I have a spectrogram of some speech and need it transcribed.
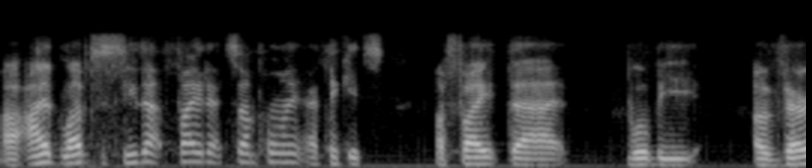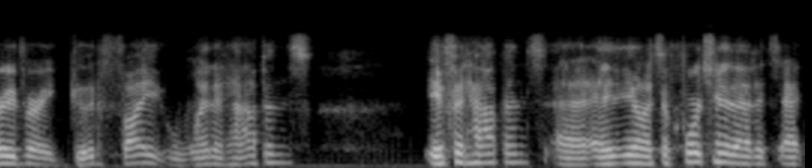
Uh, I'd love to see that fight at some point. I think it's a fight that will be a very very good fight when it happens if it happens. Uh, and you know, it's unfortunate that it's at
